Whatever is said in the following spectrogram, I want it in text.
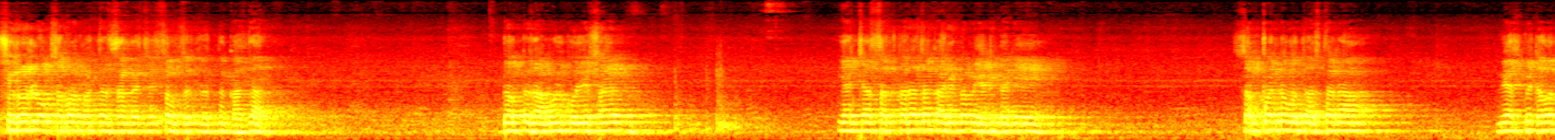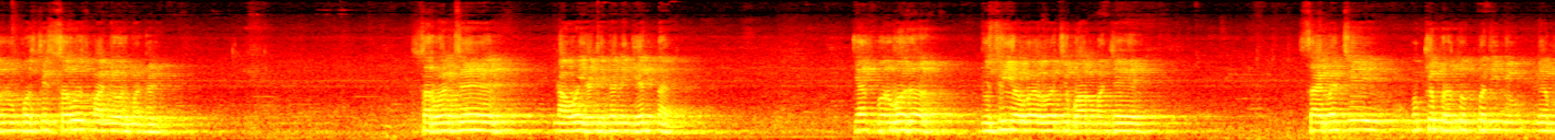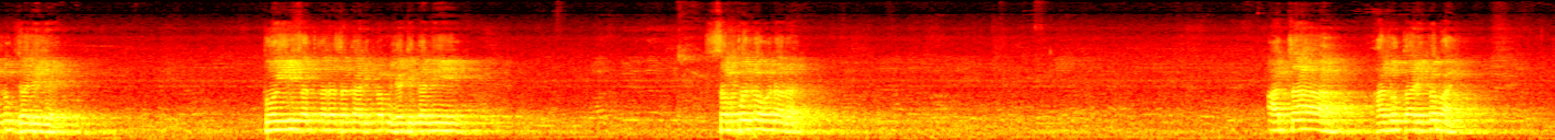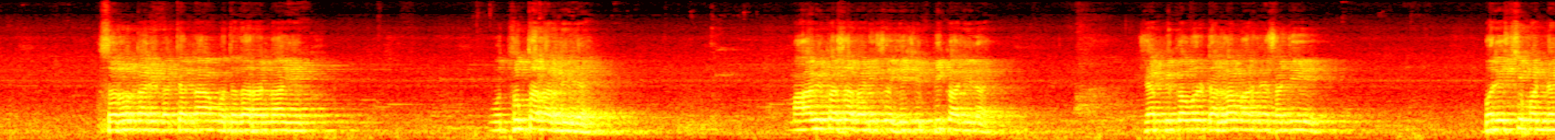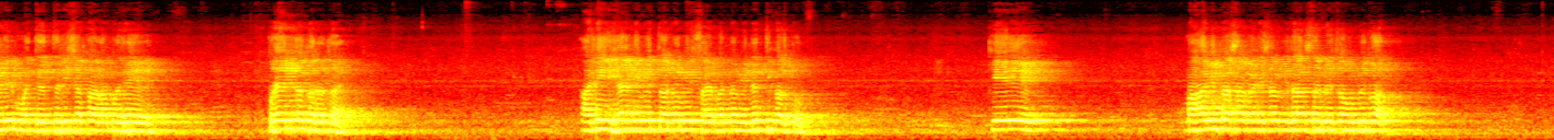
शिरूर लोकसभा मतदारसंघाचे संसद रत्न खासदार डॉक्टर अमोल कोले साहेब यांच्या सत्काराचा कार्यक्रम या ठिकाणी संपन्न होत असताना व्यासपीठावर उपस्थित सर्वच मान्यवर मंडळी सर्वांचे नावं या ठिकाणी घेत नाही त्याचबरोबर दुसरी योगायोगाची बाब म्हणजे साहेबांची मुख्य प्रतोत्पदी नेमणूक झालेली आहे. तोही सत्काराचा कार्यक्रम या ठिकाणी संपन्न होणार आहे. आजचा हा जो कार्यक्रम आहे सर्व कार्यकर्त्यांना मतदारांना एक उत्सुकता लागलेली आहे. महाविकास आघाडीचं हे जे पीक आलेलं आहे ह्या पिकावर डल्ला मारण्यासाठी बरीचशी मंडळी मध्यंतरीच्या काळामध्ये प्रयत्न करत आहे आणि ह्या निमित्तानं मी साहेबांना विनंती करतो की महाविकास आघाडीचा विधानसभेचा उमेदवार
